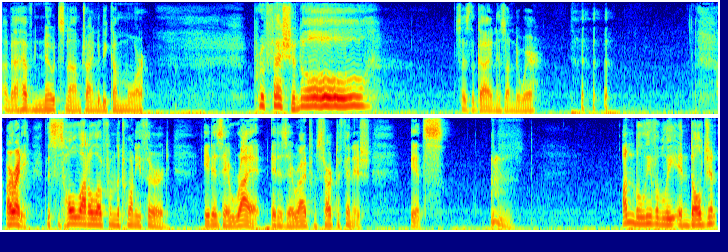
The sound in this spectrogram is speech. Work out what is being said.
I, mean, I have notes now. I'm trying to become more professional, says the guy in his underwear. Alrighty, this is Whole Lotta Love from the 23rd. It is a riot. It is a ride from start to finish. It's unbelievably indulgent,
